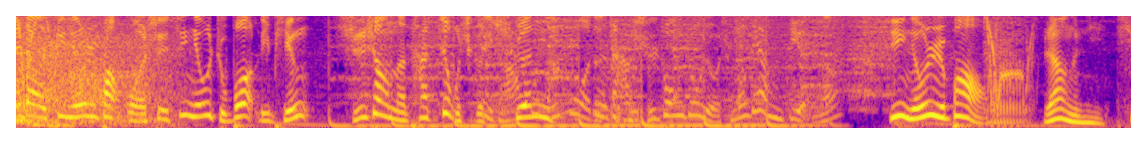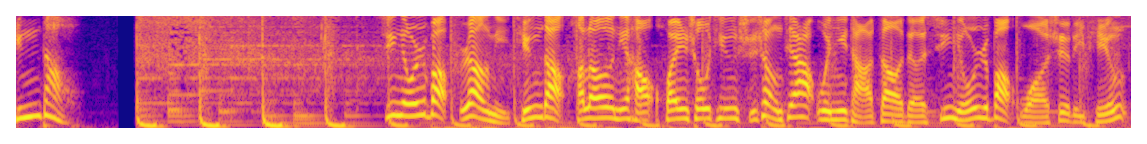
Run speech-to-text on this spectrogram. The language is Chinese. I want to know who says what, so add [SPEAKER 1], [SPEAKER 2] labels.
[SPEAKER 1] 来到犀牛日报，我是犀牛主播李平。时尚呢，它就是个圈子。四大时装周有什么亮点呢？犀牛日报让你听到。犀牛日报让你听到。Hello，你好，欢迎收听时尚家为你打造的犀牛日报，我是李平。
